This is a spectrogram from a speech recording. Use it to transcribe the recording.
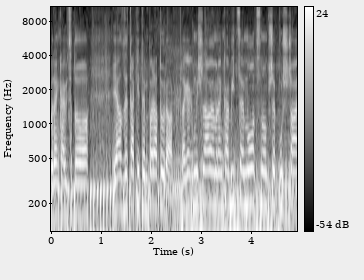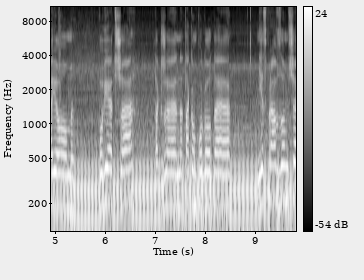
rękawice do jazdy w takich temperaturach. Tak jak myślałem, rękawice mocno przepuszczają powietrze, także na taką pogodę nie sprawdzą się,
